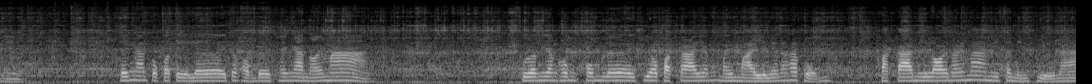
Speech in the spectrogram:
นี่ใช้งานปกติเลย เจ้าของเดินใช้งานน้อยมาก เฟืองยังคมๆเลย เกียวปากกายังใหม่ๆเลยนะครับผม ปากกามีรอยน้อยมาก มีสนิมผิวนะ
